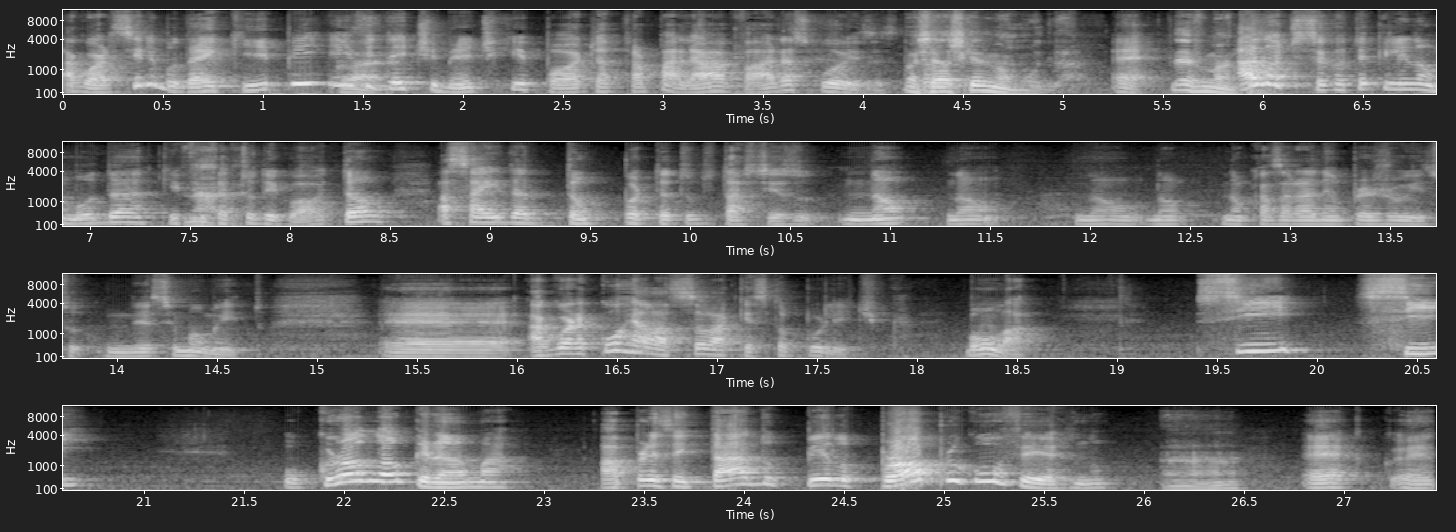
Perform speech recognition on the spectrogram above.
Agora, se ele mudar a equipe, claro. evidentemente que pode atrapalhar várias coisas. Mas então, você acha que ele não muda? É. Deve manter. A notícia que eu tenho é que ele não muda, que fica Nada. tudo igual. Então, a saída, então, portanto, do Tarcísio não, não, não, não, não causará nenhum prejuízo nesse momento. É, agora, com relação à questão política, vamos lá. Se, se o cronograma apresentado pelo próprio governo uhum. É, é,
